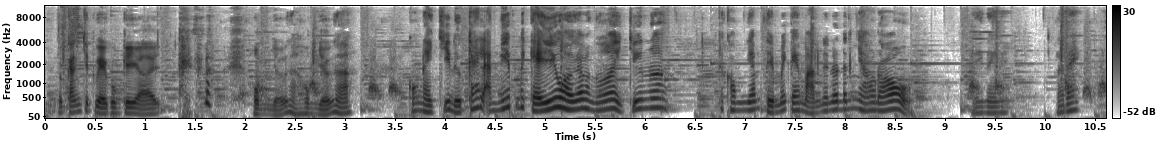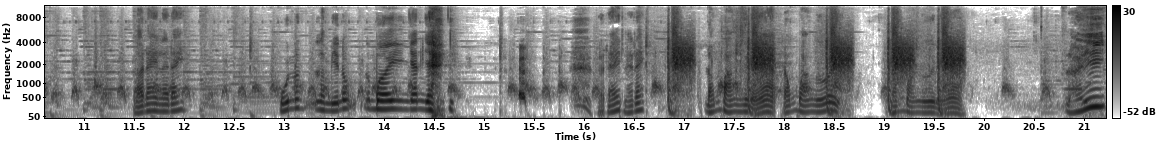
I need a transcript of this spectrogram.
nó cắn chết queo con kia rồi. Hung dữ hả? Hung dữ hả? Con này chỉ được cái là ăn hiếp mấy kẻ yếu thôi các bạn ơi Chứ nó Nó không dám tìm mấy kẻ mạnh để nó đánh nhau đâu. Này này Lại đây. Lại đây lại đây. Ui nó làm gì? Nó, nó bơi nhanh vậy? Lại đây lại đây Đóng băng nè đóng băng ngươi đóng băng ngươi nè. Đấy.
